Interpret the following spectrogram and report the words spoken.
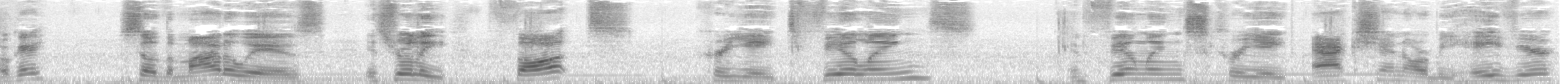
Okay? So the motto is it's really thoughts create feelings, and feelings create action or behavior,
